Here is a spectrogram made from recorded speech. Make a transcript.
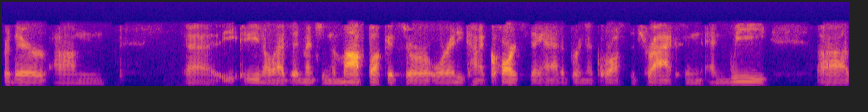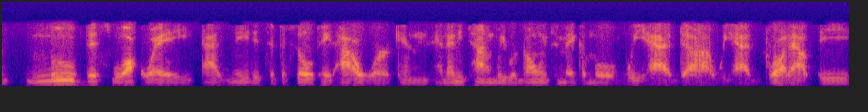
for their um, uh, you know as I mentioned the mop buckets or or any kind of carts they had to bring across the tracks and and we uh, move this walkway as needed to facilitate our work. And, and anytime we were going to make a move, we had uh, we had brought out the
